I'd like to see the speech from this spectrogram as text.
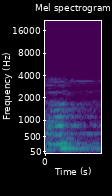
啊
